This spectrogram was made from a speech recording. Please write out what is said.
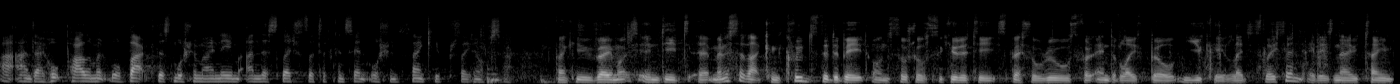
uh, and I hope Parliament will back this motion in my name and this legislative consent motion. Thank you, President Officer. Thank you very much indeed, uh, Minister. That concludes the debate on Social Security Special Rules for End-of-Life Bill UK legislation. It is now time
